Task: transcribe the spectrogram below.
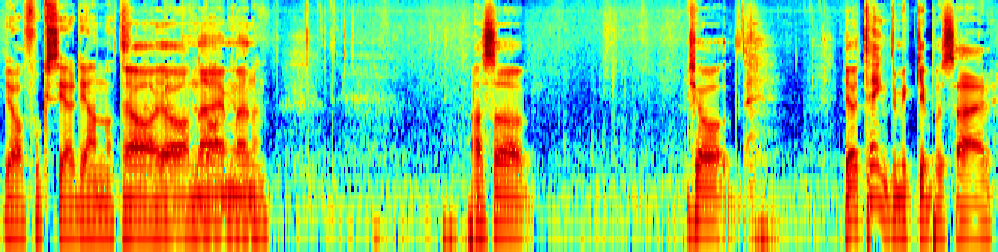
Jag var fokuserad i annat. Ja, ja, nej, Daniel, men- alltså, jag, jag har tänkt mycket på så här.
